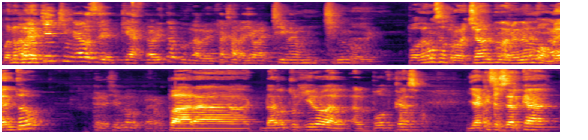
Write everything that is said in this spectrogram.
Bueno, a ver pero- quién chingados, que hasta ahorita pues la ventaja la lleva China un chingo, güey, podemos aprovechar también el momento. Para dar otro giro al, al podcast, ya que se acerca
